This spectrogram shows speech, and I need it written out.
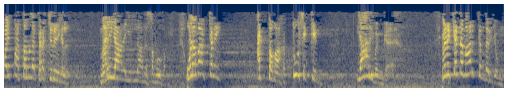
போய் பார்த்தால் உள்ள பிரச்சனைகள் மரியாதை இல்லாத சமூகம். உலமாக்களை அற்பமாக தூசிக்கு யார் இவங்க? இவனுக்கு எந்த மார்க்கம் தெரியும்?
